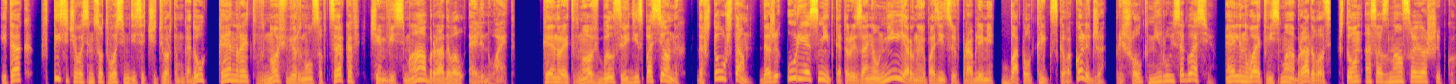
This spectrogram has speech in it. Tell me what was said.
Итак, в 1884 году Кенрайт вновь вернулся в церковь, чем весьма обрадовал Эллен Уайт. Кенрайт вновь был среди спасенных, да что уж там, даже Урия Смит, который занял неверную позицию в проблеме Батл-Крикского колледжа, пришел к миру и согласию. Эллен Уайт весьма обрадовалась, что он осознал свою ошибку.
